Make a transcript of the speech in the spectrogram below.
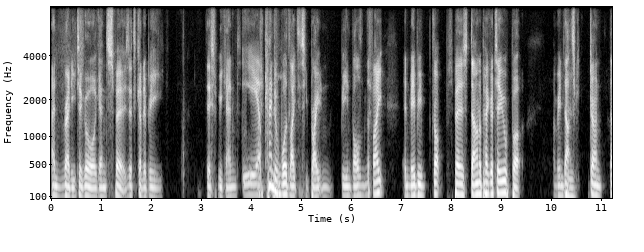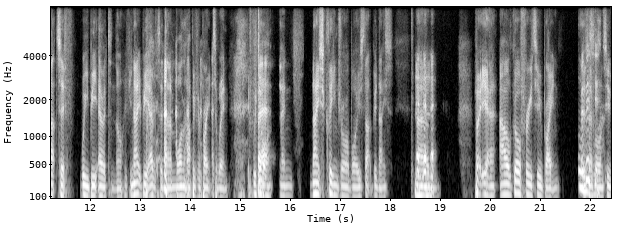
and ready to go against Spurs, it's going to be this weekend. Yeah. I kind of would like to see Brighton be involved in the fight and maybe drop Spurs down a peg or two. But I mean, that's gone. That's if we beat Everton, though. If United beat Everton, then I'm more than happy for Brighton to win. If we Fair. don't, then nice clean draw, boys. That'd be nice. Um, but yeah, I'll go three two Brighton. Because this is the seems to be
